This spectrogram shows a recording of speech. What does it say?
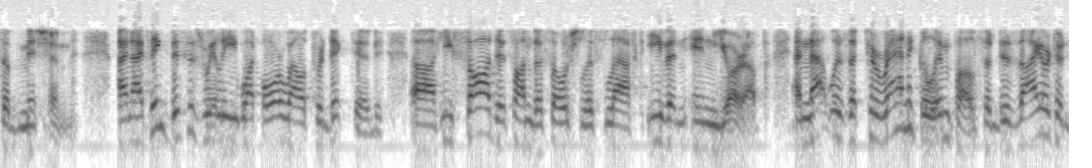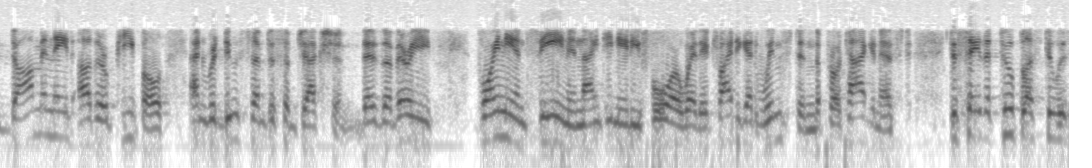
submission. And I think this is really what Orwell predicted. Uh, he saw this on the socialist left, even in Europe. And that was a tyrannical impulse, a desire to dominate other people and reduce them to subjection. There's a very poignant scene in 1984 where they tried to get Winston, the protagonist, to say that 2 plus 2 is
